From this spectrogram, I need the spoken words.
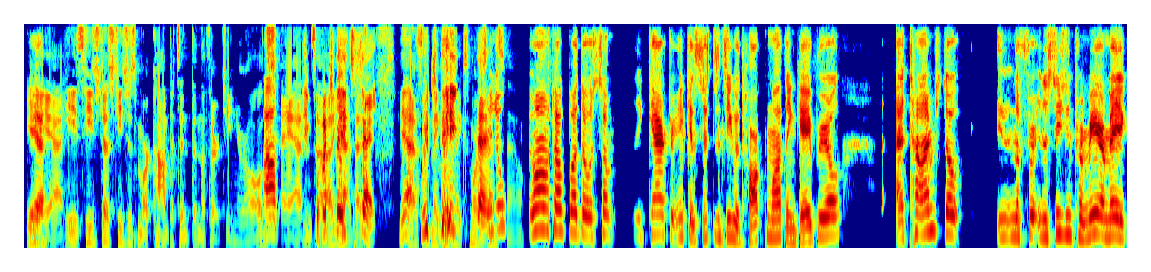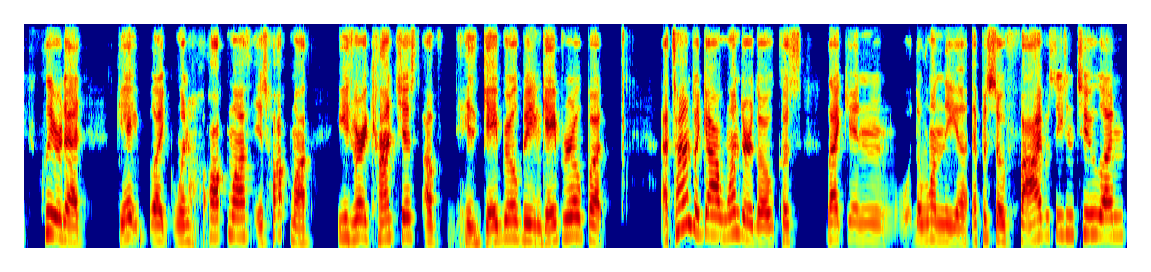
Yeah, Yeah. yeah, he's he's just he's just more competent than the thirteen year olds, Um, and uh, which yeah, makes that's- sense. Yes, Which it makes, it makes makes more sense. sense You now. I want to talk about though some the character inconsistency with Hawkmoth and Gabriel. At times, though, in the in the season premiere, made it clear that Gabe, like when Hawkmoth is Hawkmoth, he's very conscious of his Gabriel being Gabriel. But at times, I gotta wonder though, because like in the one the uh, episode five of season two, I'm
